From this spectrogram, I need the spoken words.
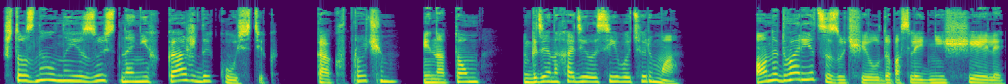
что знал наизусть на них каждый кустик, как, впрочем, и на том, где находилась его тюрьма. Он и дворец изучил до последней щели,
